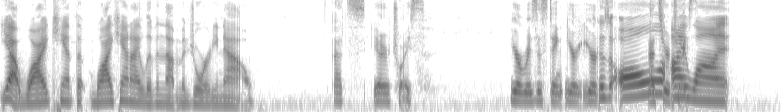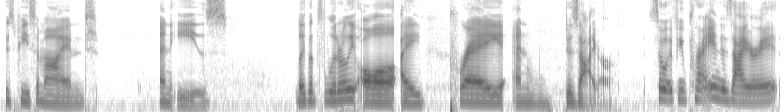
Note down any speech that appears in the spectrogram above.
Yeah, why can't the? Why can't I live in that majority now? That's your choice. You're resisting. You're you're Because all That's your I choice. want is peace of mind and ease. Like that's literally all I pray and desire. So if you pray and desire it,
